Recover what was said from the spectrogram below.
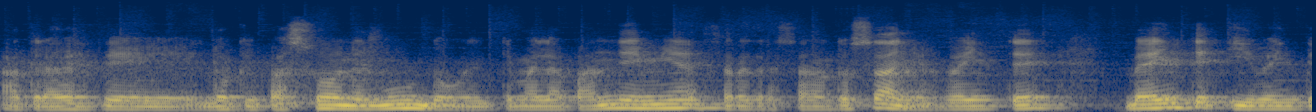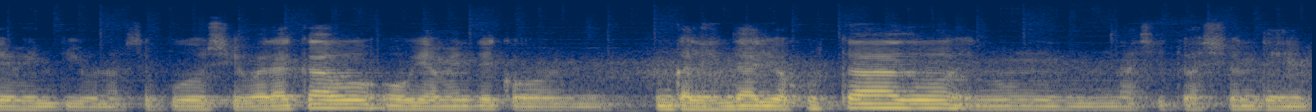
a través de lo que pasó en el mundo con el tema de la pandemia, se retrasaron dos años, 2020 y 2021. Se pudo llevar a cabo, obviamente, con un calendario ajustado, en una situación de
